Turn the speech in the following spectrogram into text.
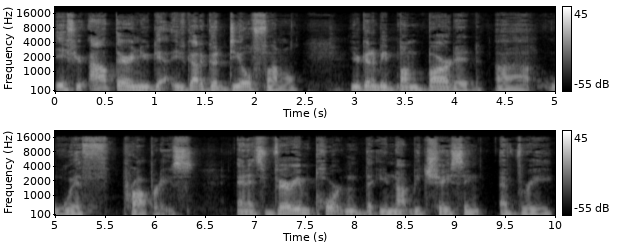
if you're out there and you get you've got a good deal funnel, you're going to be bombarded uh, with properties And it's very important that you not be chasing every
